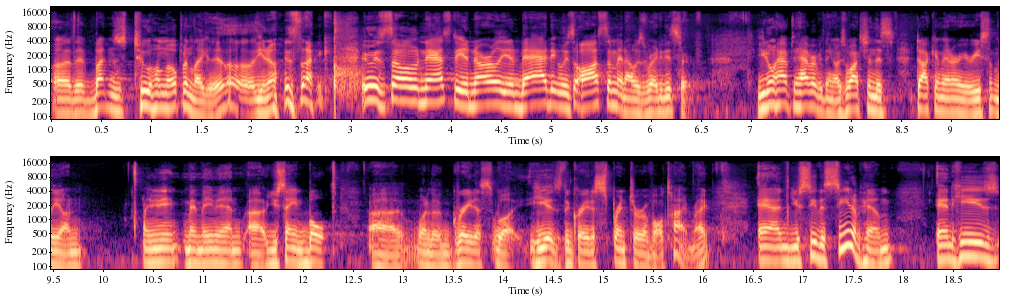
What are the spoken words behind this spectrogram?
uh, the buttons too hung open, like, you know, it's like, it was so nasty and gnarly and bad. It was awesome, and I was ready to serve. You don't have to have everything. I was watching this documentary recently on my man, uh, Usain Bolt, uh, one of the greatest, well, he is the greatest sprinter of all time, right? And you see the scene of him, and he's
